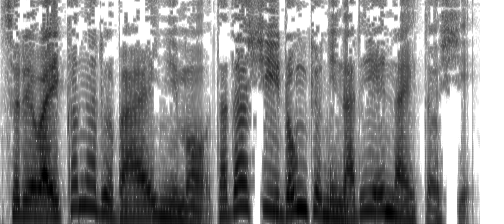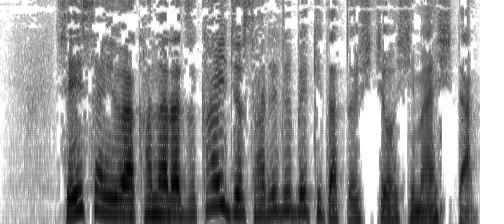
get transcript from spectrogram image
それはいかなる場合にも正しい論拠になり得ないとし、制裁は必ず解除されるべきだと主張しました。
